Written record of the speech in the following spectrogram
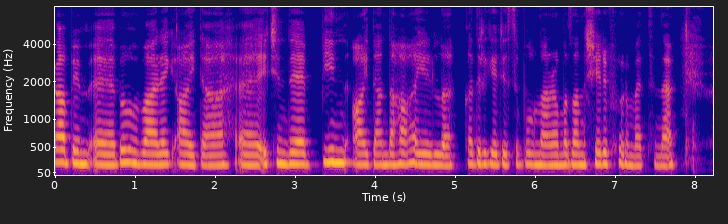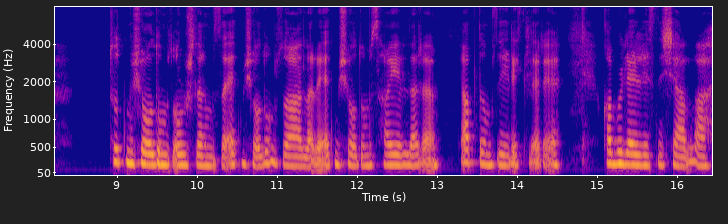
Rabbim e, bu mübarek ayda e, içinde bin aydan daha hayırlı Kadir Gecesi bulunan Ramazan-ı Şerif hürmetine tutmuş olduğumuz oruçlarımızı, etmiş olduğumuz duaları, etmiş olduğumuz hayırları, yaptığımız iyilikleri kabul eylesin inşallah.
